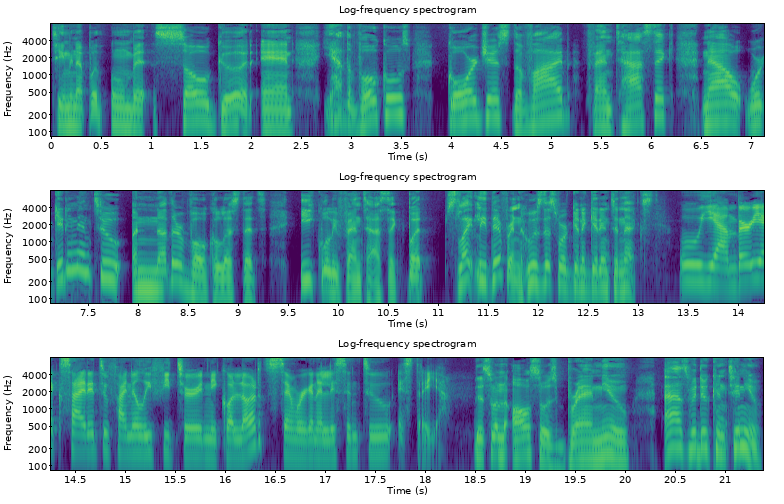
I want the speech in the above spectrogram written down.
teaming up with Humbe. So good. And yeah, the vocals, gorgeous. The vibe, fantastic. Now we're getting into another vocalist that's equally fantastic, but slightly different. Who's this we're going to get into next? Oh, yeah. I'm very excited to finally feature Nicole Horts, and we're going to listen to Estrella. This one also is brand new, as we do continue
